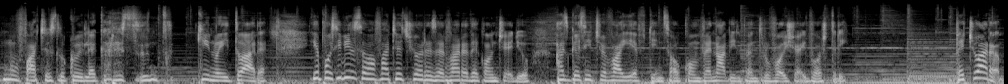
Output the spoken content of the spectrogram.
nu faceți lucrurile care sunt chinuitoare. E posibil să vă faceți și o rezervare de concediu. Ați găsit ceva ieftin sau convenabil pentru voi și ai voștri. Fecioară,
